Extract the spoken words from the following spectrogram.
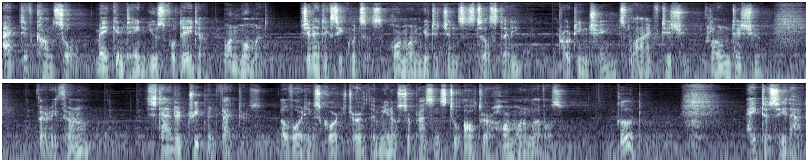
Active console may contain useful data. One moment. Genetic sequences, hormone mutagens still steady. Protein chains, live tissue, clone tissue. Very thorough. Standard treatment vectors, avoiding scorched earth immunosuppressants to alter hormone levels. Good. Hate to see that.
